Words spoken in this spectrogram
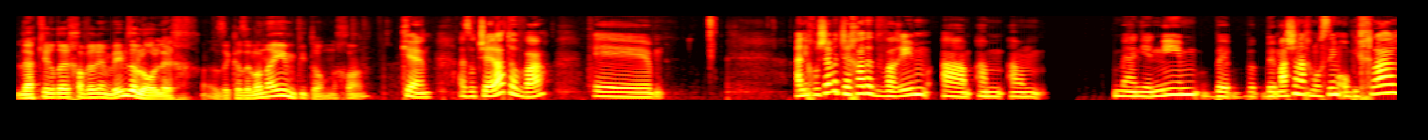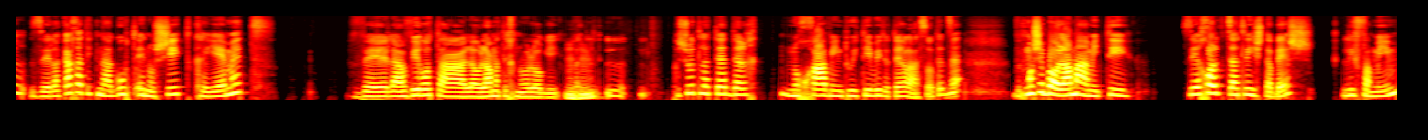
להכיר דרך חברים, ואם זה לא הולך, אז זה כזה לא נעים פתאום, נכון? כן, אז זאת שאלה טובה. אה, אני חושבת שאחד הדברים המעניינים במה שאנחנו עושים, או בכלל, זה לקחת התנהגות אנושית קיימת ולהעביר אותה לעולם הטכנולוגי. ל- פשוט לתת דרך נוחה ואינטואיטיבית יותר לעשות את זה. וכמו שבעולם האמיתי זה יכול קצת להשתבש, לפעמים,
